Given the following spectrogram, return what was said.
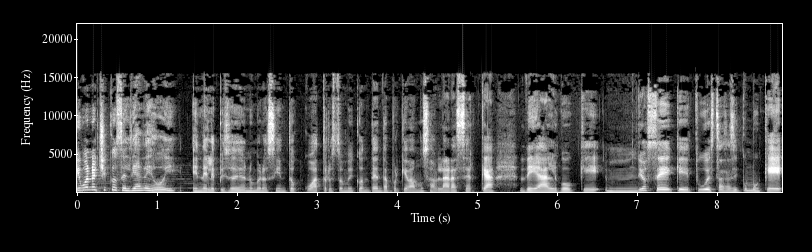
Y bueno chicos, el día de hoy, en el episodio número 104, estoy muy contenta porque vamos a hablar acerca de algo que mm, yo sé que tú estás así como que,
